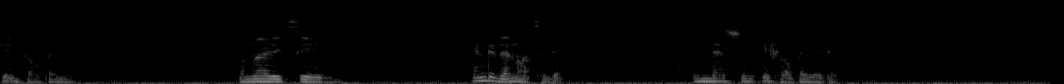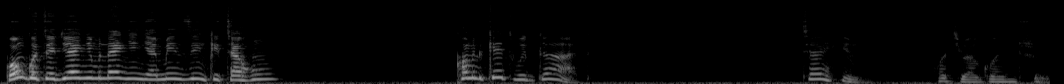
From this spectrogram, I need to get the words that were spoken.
shades of a year. On where it same, ended the not today. In issue of a day. Konkoteju enyim na nyi nyame nzi nkita ho. Communicate with God. Tell him what you are going through.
